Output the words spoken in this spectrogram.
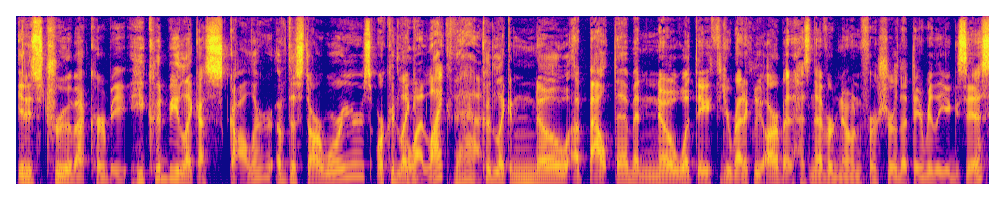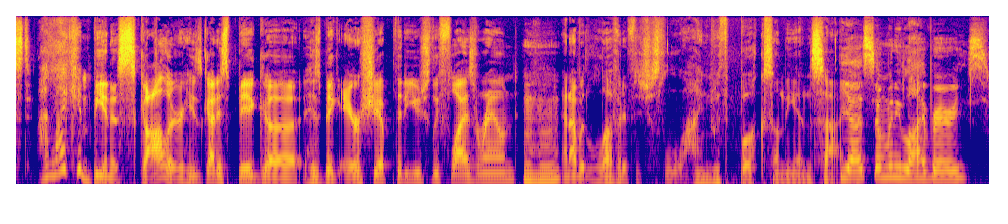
it is true about Kirby, he could be like a scholar of the Star Warriors, or could like Oh, I like that. could like know about them and know what they theoretically are, but has never known for sure that they really exist. I like him being a scholar. He's got his big uh, his big airship that he usually flies around, mm-hmm. and I would love it if it's just lined with books on the inside. Yeah, so many libraries.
